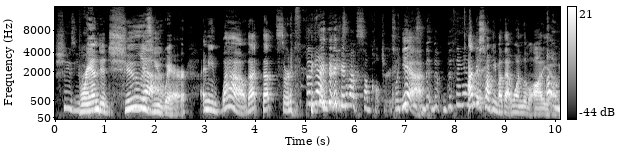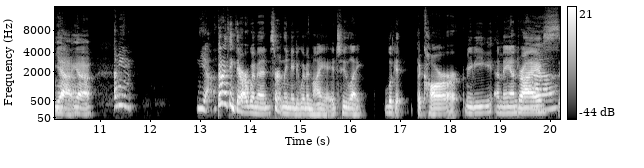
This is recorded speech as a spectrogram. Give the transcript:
Shoes you branded shoes Yeah. you wear. I mean, wow, that that's sort of. But again, it's about subcultures. Like Yeah. the, the, the thing is I'm just that- talking about that one little audio. Oh, yeah, yeah. yeah. I mean Yeah. But I think there are women, certainly maybe women my age, who like look at the car maybe a man drives.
